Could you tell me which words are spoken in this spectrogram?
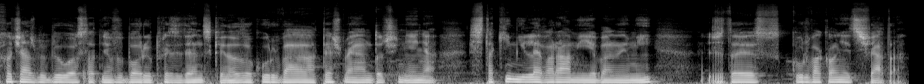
chociażby były ostatnio wybory prezydenckie, no to kurwa też miałem do czynienia z takimi lewarami jebanymi, że to jest kurwa koniec świata.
